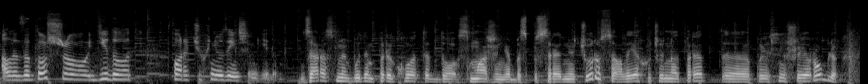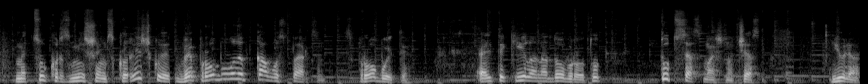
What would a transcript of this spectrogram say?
Але за те, що дідо творить чухню з іншим дідом. Зараз ми будемо переходити до смаження безпосередньо чуруса, але я хочу наперед е, поясню, що я роблю. Ми цукор змішуємо з коричкою. Ви пробували б каву з перцем? Спробуйте. Ель текіла на доброго. Тут, тут все смачно, чесно. Юля,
